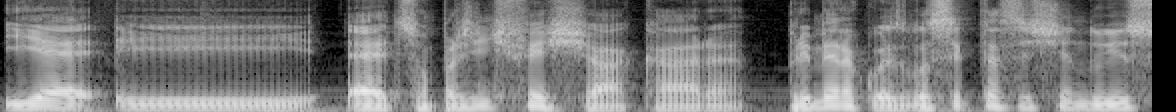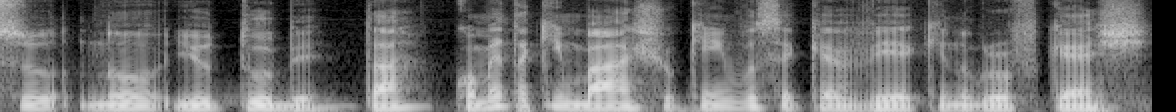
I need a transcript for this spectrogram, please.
e, é, e Edson, pra gente fechar, cara, primeira coisa, você que tá assistindo isso no YouTube, tá? Comenta aqui embaixo quem você quer ver aqui no Growth Cash.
